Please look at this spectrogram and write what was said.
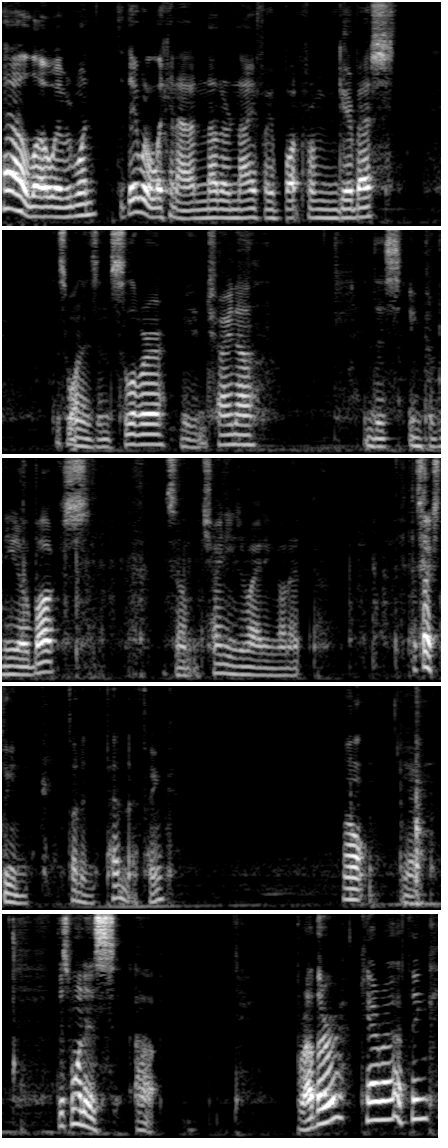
Hello everyone, today we're looking at another knife I bought from Gearbest. This one is in silver, made in China, in this incognito box, some Chinese writing on it. It's actually done in pen, I think. Well, yeah. This one is uh, Brother Cara, I think,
